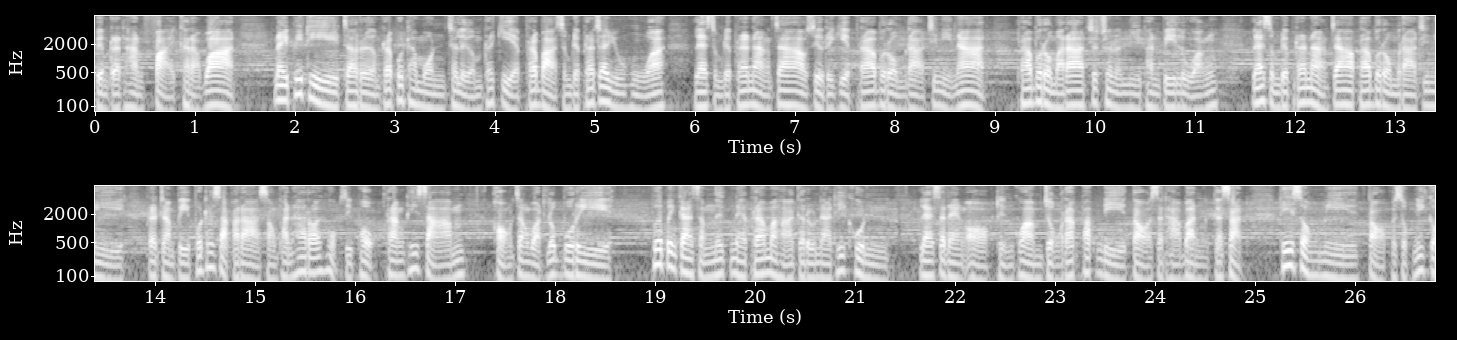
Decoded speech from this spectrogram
เป็นประธานฝ่ายคารวาส ในพิธีเจริญพระพุทธมนต์เฉลิมพระเกียรติพระบาทสมเด็จพระเจ้าอยู่หัว และสมเด็จพระนางเจ้าสิริกิติ์พระบรมราชินีนาถพระบรมราชชนนีพันปีหลวง และสมเด็จพระนางเจ้าพระบรมราชินี ประจำปีพุทธศักราช 2566 ครั้งที่ 3 ของจังหวัดลบบุรี เพื่อเป็นการสำนึกในพระมหากรุณาธิคุณ และแสดงออกถึงความจงรักภักดีต่อสถาบันกษัตริย์ ที่ทรงมีต่อประสบนิก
